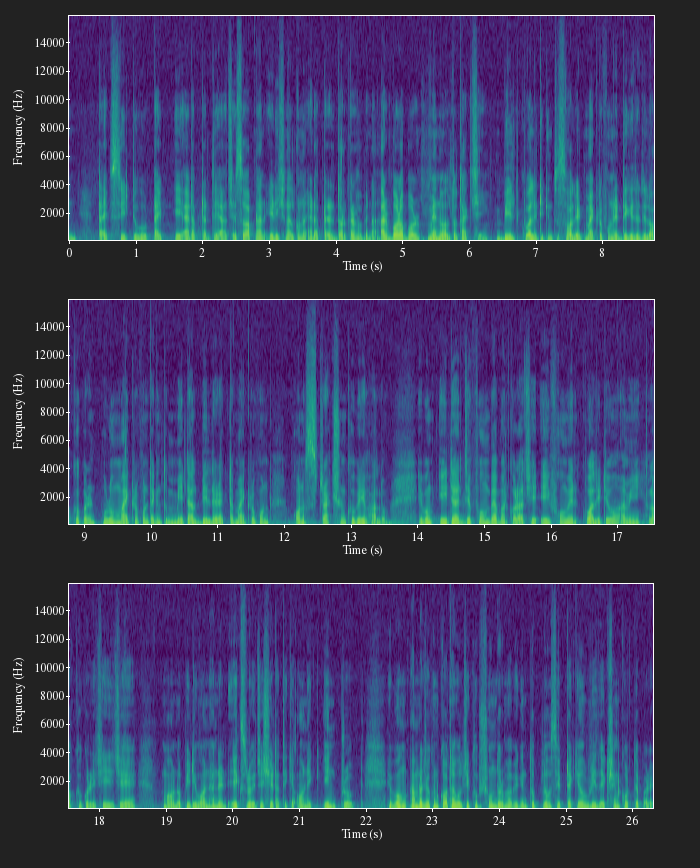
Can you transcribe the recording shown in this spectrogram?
in type C to type A adapter দেওয়া আছে। সো আপনার এডিশনাল কোনো অ্যাডাপ্টারের দরকার হবে না। আর বরাবর ম্যানুয়াল তো থাকছেই। বিল্ড কোয়ালিটি কিন্তু সলিড মাইক্রোফোনের দিকে যদি লক্ষ্য করেন, পুরো মাইক্রোফোনটা কিন্তু মেটাল বিল্ডের একটা মাইক্রোফোন কনস্ট্রাকশন খুবই ভালো। এবং এইটার যে ফোম ব্যবহার করা আছে, এই ফোমের কোয়ালিটিও আমি লক্ষ্য করেছি যে Maono PD one hundred X রয়েছে, সেটা থেকে অনেক ইমপ্রুভড এবং আমরা যখন কথা বলছি, খুব সুন্দরভাবে কিন্তু প্লোসিভটাকেও রিজেকশন করতে পারে।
